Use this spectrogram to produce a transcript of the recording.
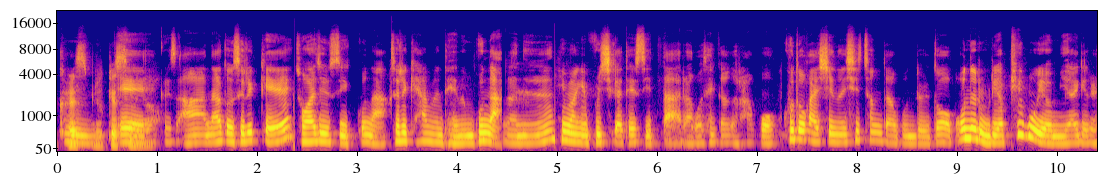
그랬으면 음, 좋겠습니다. 예, 그래서 아 나도 저렇게 좋아질 수 있구나, 저렇게 하면 되는구나 라는 희망의 불씨가 될 수 있다라고 생각을 하고 구독하시는 시청자분들도 오늘 우리가 피부염 이야기를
